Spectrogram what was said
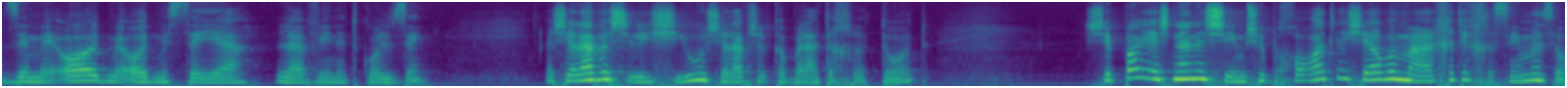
זה מאוד מאוד מסייע להבין את כל זה. השלב השלישי הוא שלב של קבלת החלטות. שפה ישנן נשים שבוחרות להישאר במערכת יחסים הזו,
